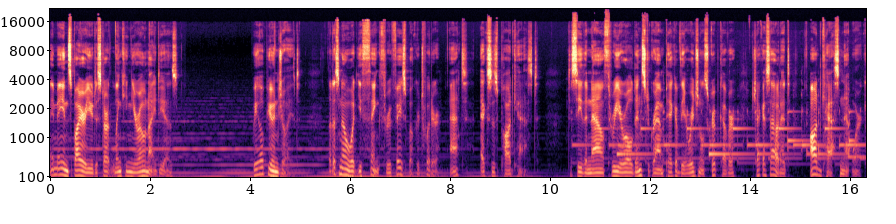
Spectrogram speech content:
It may inspire you to start linking your own ideas. We hope you enjoy it. Let us know what you think through Facebook or Twitter at X's Podcast. To see the now three year old Instagram pic of the original script cover, check us out at Oddcast Network.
